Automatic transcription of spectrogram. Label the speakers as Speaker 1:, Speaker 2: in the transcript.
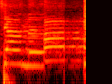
Speaker 1: never.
